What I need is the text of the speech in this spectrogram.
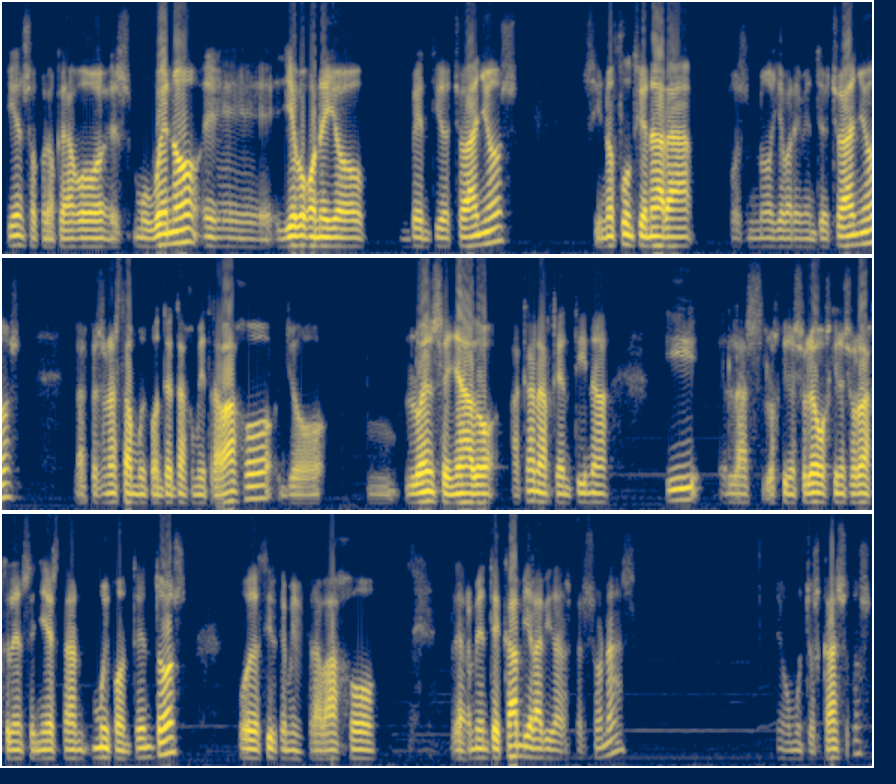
pienso que lo que hago es muy bueno, eh, llevo con ello 28 años, si no funcionara, pues no llevaré 28 años, las personas están muy contentas con mi trabajo, yo mm, lo he enseñado acá en Argentina y las, los kinesiólogos, kinesiólogas que le enseñé están muy contentos, puedo decir que mi trabajo realmente cambia la vida de las personas, tengo muchos casos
